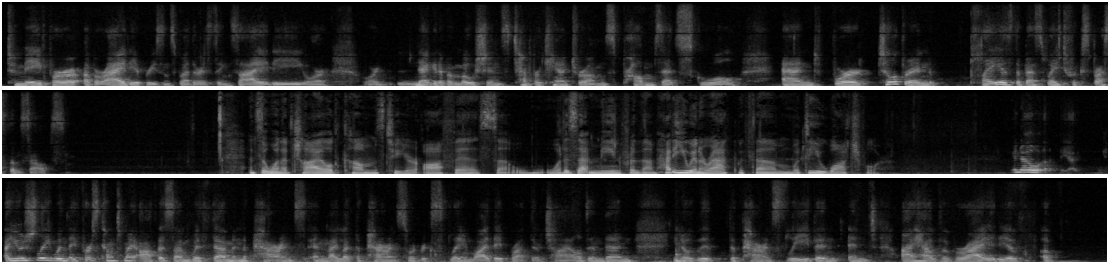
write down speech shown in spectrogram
to me for a variety of reasons, whether it's anxiety or or negative emotions, temper tantrums, problems at school. And for children, play is the best way to express themselves. And so when a child comes to your office, uh, what does that mean for them? How do you interact with them? What do you watch for? You know, I usually, when they first come to my office, I'm with them and the parents, and I let the parents sort of explain why they brought their child, and then, you know, the the parents leave, and and I have a variety of of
